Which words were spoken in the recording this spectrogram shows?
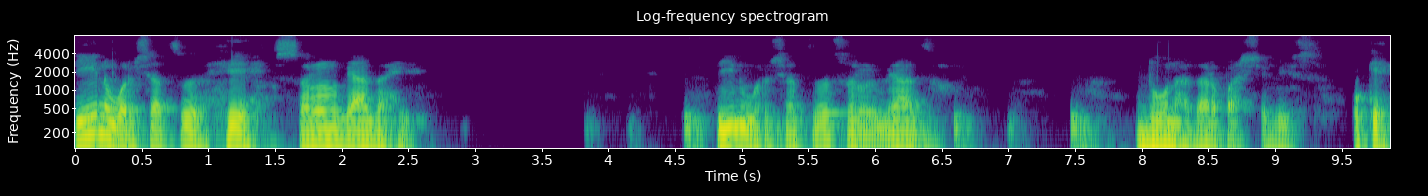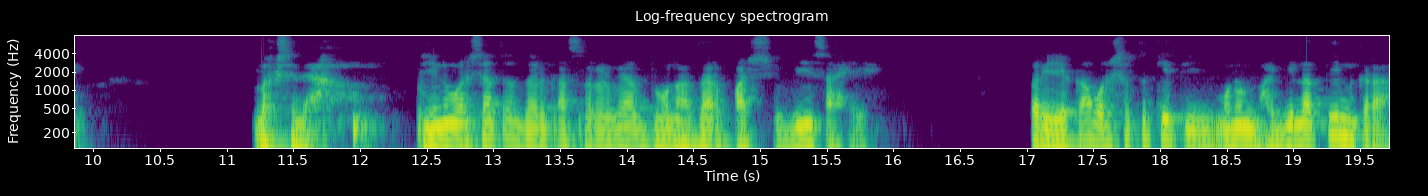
तीन वर्षाचं हे सरळ व्याज आहे. तीन वर्षाचं सरळ व्याज. दोन हजार पाचशे वीस. ओके. लक्ष द्या. तीन वर्षाचं जर का सरळ व्याज दोन हजार पाचशे वीस आहे तर एका वर्षाचं किती? म्हणून भागीला तीन करा.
